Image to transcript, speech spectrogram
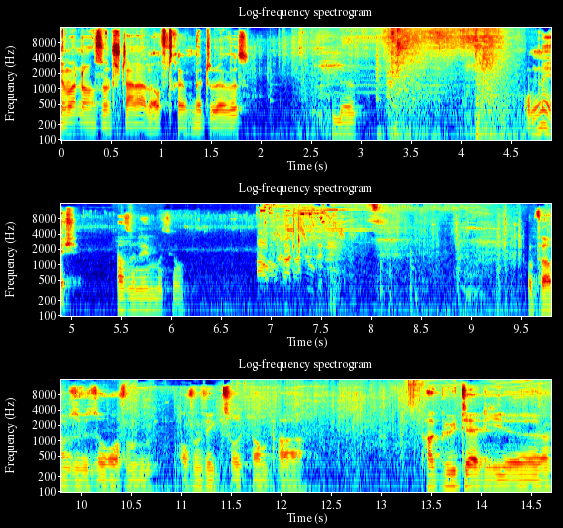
Nimm mal noch so einen Standardauftrag mit, oder was? Nö. Warum nicht? Kasse Nebenmission. Auftrag zugewiesen. Ich glaube, wir haben sowieso auf dem, auf dem Weg zurück noch ein paar, paar aus die äh,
